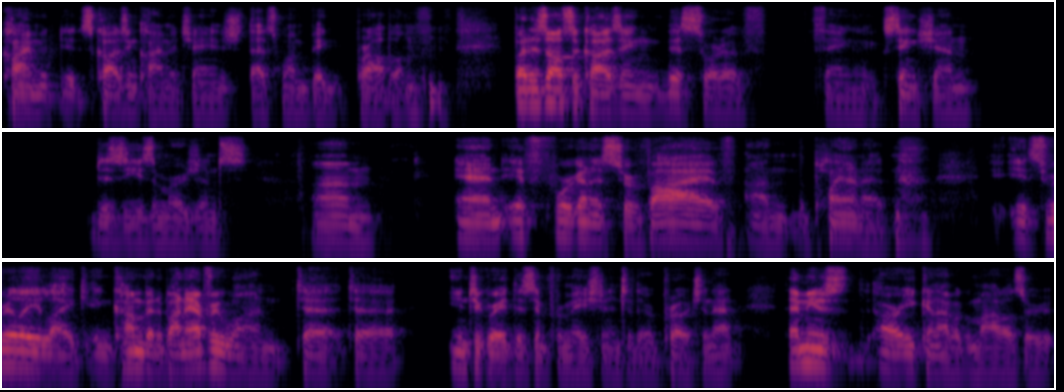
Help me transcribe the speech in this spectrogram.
climate it's causing climate change. That's one big problem. But it's also causing this sort of thing extinction disease emergence. Um, and if we're going to survive on the planet it's really like incumbent upon everyone to to integrate this information into their approach. And that that means our economic models are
